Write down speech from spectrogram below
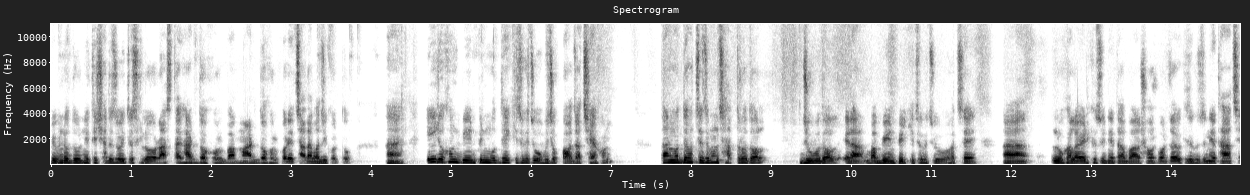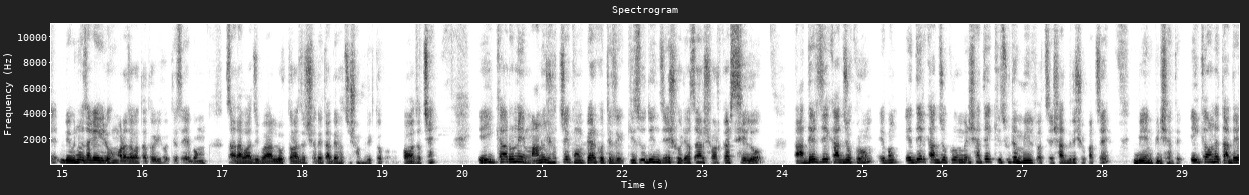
বিভিন্ন দুর্নীতির সাথে জড়িত ছিল, রাস্তাঘাট দখল বা মাঠ দখল করে চাঁদাবাজি করতো। হ্যাঁ এইরকম বিএনপির মধ্যে কিছু কিছু অভিযোগ পাওয়া যাচ্ছে এখন। তার মধ্যে হচ্ছে যেমন ছাত্র দল যুব দল এরা বা বিএনপির কিছু কিছু হচ্ছে, আহ লোকালয়ের কিছু নেতা বা শহর পর্যায়েও কিছু কিছু নেতা আছে। বিভিন্ন জায়গায় এরকম অরাজকতা তৈরি করতেছে এবং চাঁদাবাজি বা লুটতরাজের সাথে তাদের হচ্ছে সম্পৃক্ত পাওয়া যাচ্ছে। এই কারণে মানুষ হচ্ছে কম্পেয়ার করতেছে কিছুদিন যে স্বৈরাচার সরকার ছিল, তাদের যে কার্যক্রম এবং এদের কার্যক্রমের সাথে কিছুটা মিল পাচ্ছে, সাদৃশ্য পাচ্ছে বিএনপির সাথে। এই কারণে তাদের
